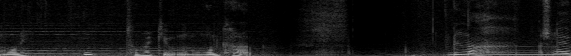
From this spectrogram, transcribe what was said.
মনি তোমার কি মন খারাপ? না আসলে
